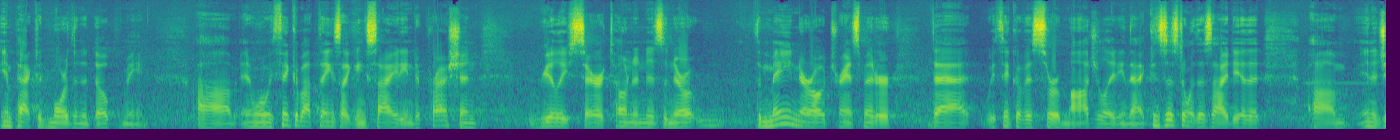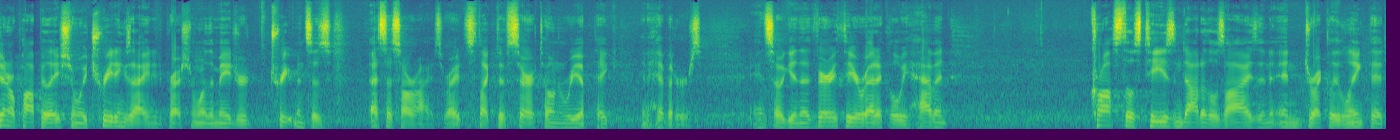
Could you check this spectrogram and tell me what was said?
impacted more than the dopamine. Um, and when we think about things like anxiety and depression, really serotonin is the, neuro, the main neurotransmitter that we think of as sort of modulating that, consistent with this idea that um, in the general population, we treat anxiety and depression, one of the major treatments is SSRIs, right? Selective serotonin reuptake inhibitors. And so again, that's very theoretical. We haven't crossed those T's and dotted those I's and, and directly linked it,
